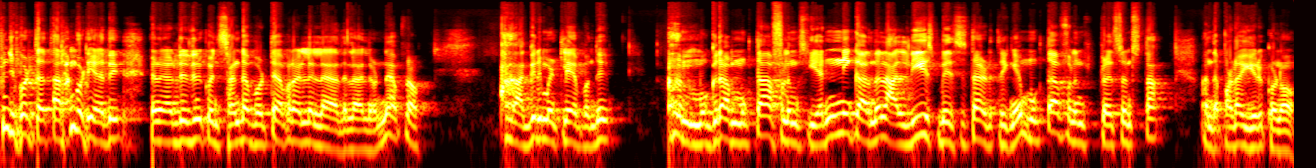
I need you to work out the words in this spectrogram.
கொஞ்சம் போட்டு தர முடியாது. கொஞ்சம் சண்டை போட்டு அப்புறம் இல்லை இல்லை அதெல்லாம் இல்லை. ஒன்று அப்புறம் அக்ரிமெண்ட்லேயே வந்து முக்ரா முக்தா ஃபிலிம்ஸ் என்னைக்கா இருந்தாலும் லீஸ் பேசிஸ் தான் எடுத்துருக்கீங்க. முக்தா ஃபிலிம்ஸ் பிரசன்ஸ் தான் அந்த படம் இருக்கணும்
